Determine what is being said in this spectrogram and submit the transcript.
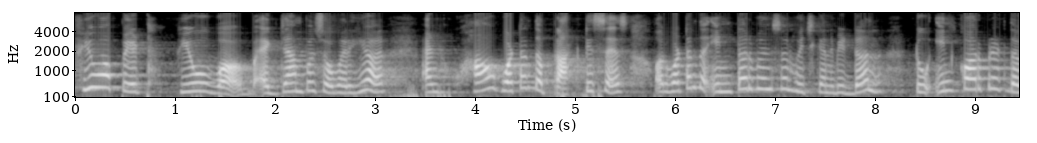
few of it few uh, examples over here and how what are the practices or what are the intervention which can be done to incorporate the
